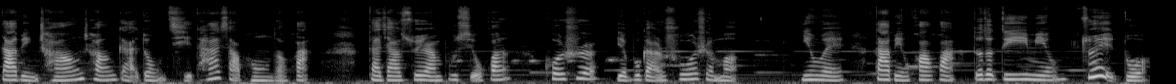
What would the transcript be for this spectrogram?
大饼常常改动其他小朋友的画。大家虽然不喜欢，可是也不敢说什么。因为大饼画画得的第一名最多。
